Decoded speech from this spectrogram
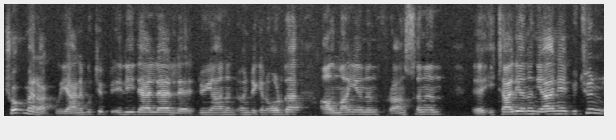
çok meraklı. Yani bu tip liderlerle dünyanın önde gelen orada Almanya'nın, Fransa'nın, e, İtalya'nın yani bütün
